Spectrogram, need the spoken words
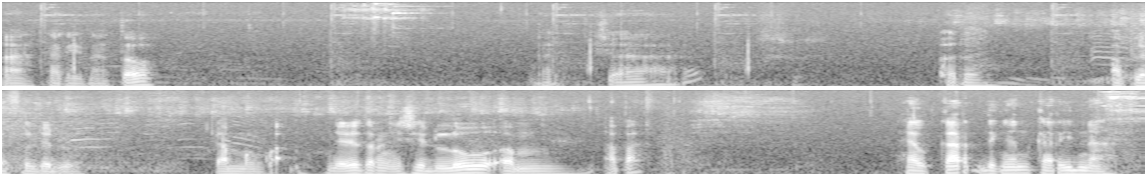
Nah Karina tuh gacha aduh up level dulu. Gampang pak. Jadi terang isi dulu um, apa? Hellcard dengan Karina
